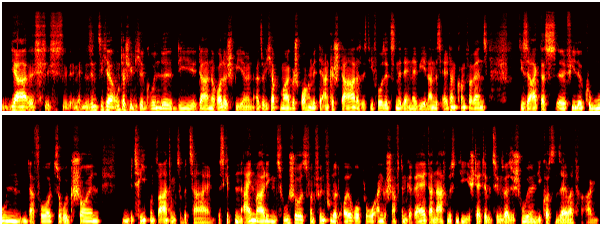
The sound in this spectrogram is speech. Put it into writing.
Ja, es sind sicher unterschiedliche Gründe, die da eine Rolle spielen. Also ich habe mal gesprochen mit der Anke Starr, das ist die Vorsitzende der NRW Landeselternkonferenz, die sagt, dass äh, viele Kommunen davor zurückscheuen, Betrieb und Wartung zu bezahlen. Es gibt einen einmaligen Zuschuss von 500 Euro pro angeschafftem Gerät. Danach müssen die Städte beziehungsweise Schulen die Kosten selber tragen.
